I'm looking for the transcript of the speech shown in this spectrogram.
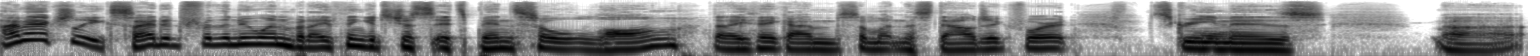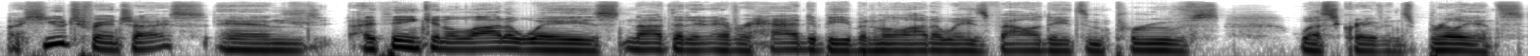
I'm actually excited for the new one, but I think it's just it's been so long that I think I'm somewhat nostalgic for it. Scream Yeah. is uh, a huge franchise, and I think in a lot of ways, not that it ever had to be, but in a lot of ways, validates and proves Wes Craven's brilliance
